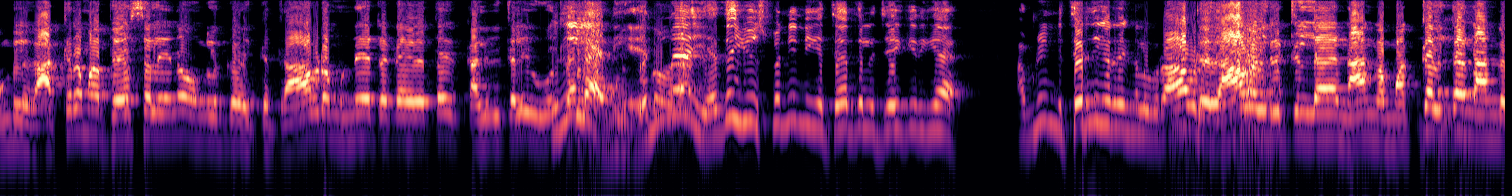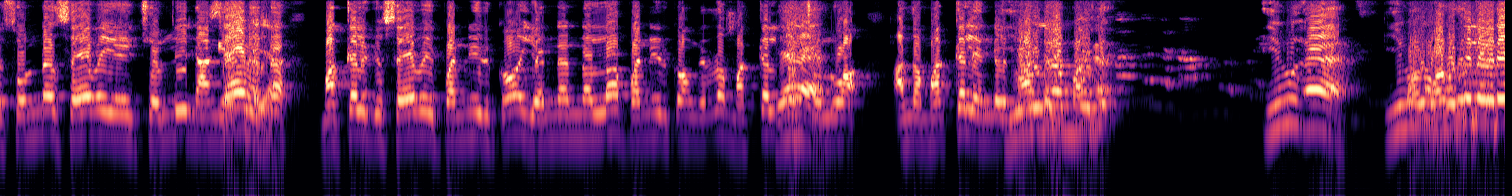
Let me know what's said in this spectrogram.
உங்களுக்கு அக்கிரமா பேசலைன்னா உங்களுக்கு திராவிட முன்னேற்ற கழகத்தை கல்வி கல்வி என்ன எதை யூஸ் பண்ணி நீங்க தேர்தலில் ஜெயிக்கிறீங்க? அப்படின்னு தெரிஞ்சுக்கிறது எங்களுக்கு ஒரு ஆவல். ஆவல் இருக்குல்ல நாங்க மக்கள்கிட்ட நாங்க சொன்ன சேவையை சொல்லி நாங்க மக்களுக்கு சேவை பண்ணிருக்கோம் என்னென்னலாம் பண்ணிருக்கோங்கிறத மக்கள்கிட்ட ஏங்க? சொல்லுவோம். அந்த மக்கள் எங்களுக்கு இவங்க இவங்க இவங்க உங்க முதல்வரே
